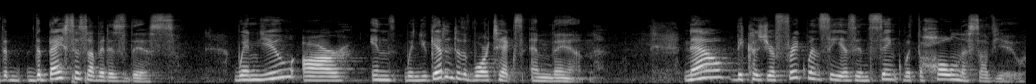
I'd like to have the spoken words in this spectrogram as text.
the the basis of it is this. When you are in when you get into the vortex and then now because your frequency is in sync with the wholeness of you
